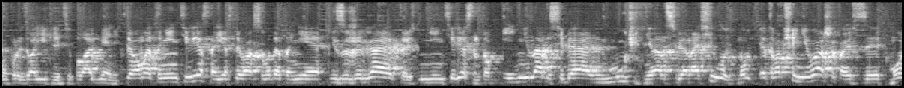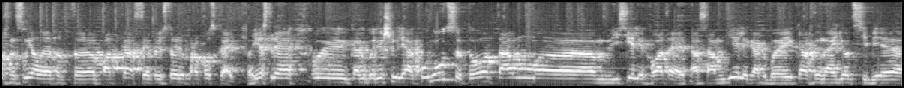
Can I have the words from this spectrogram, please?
у производителя теплообменник. Если вам это не интересно, если вас вот это не, не зажигает, то есть не интересно, то и не надо себя мучить, не надо себя насиловать. Ну, это вообще не ваше, то есть можно смело этот э, подкаст, эту историю пропускать. Но если вы как бы решили окунуться, то там э, веселья хватает на самом деле, как бы, и каждый найдет себе,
